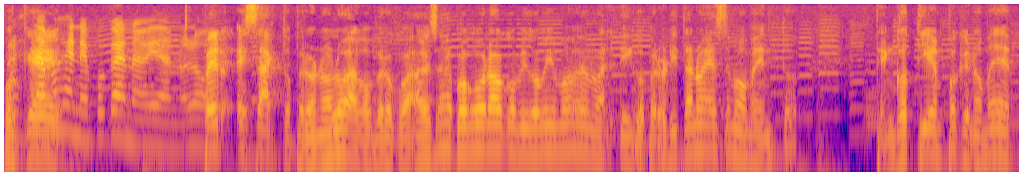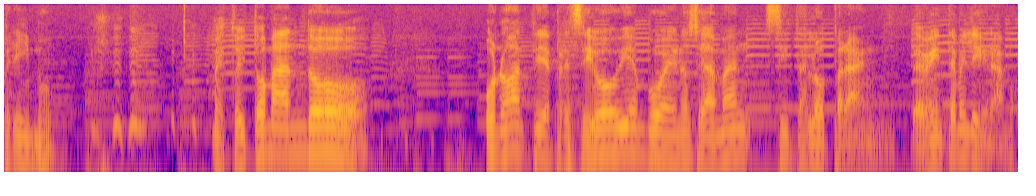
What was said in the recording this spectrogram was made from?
Porque, Estamos en época de Navidad, no lo pero, Exacto, pero no lo hago. Pero a veces me pongo bravo conmigo mismo me maldigo. Pero ahorita no es ese momento. Tengo tiempo que no me deprimo. me estoy tomando unos antidepresivos bien buenos. Se llaman citalopran, de 20 miligramos.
